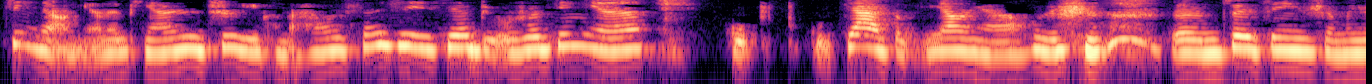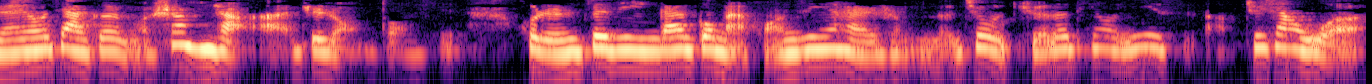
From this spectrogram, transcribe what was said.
近两年的平安日志里可能还会分析一些，比如说今年股股价怎么样呀，或者是嗯最近什么原油价格有没有上涨啊这种东西，或者是最近应该购买黄金还是什么的，就觉得挺有意思的，就像我。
